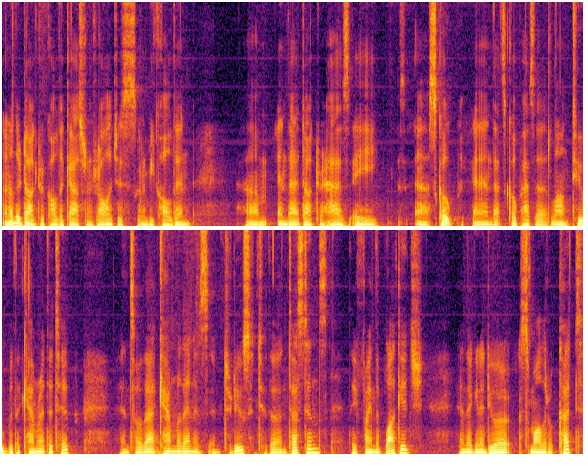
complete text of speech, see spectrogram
another doctor called a gastroenterologist is going to be called in um, and that doctor has a, a scope and that scope has a long tube with a camera at the tip and so that camera then is introduced into the intestines they find the blockage and they're going to do a, a small little cut.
